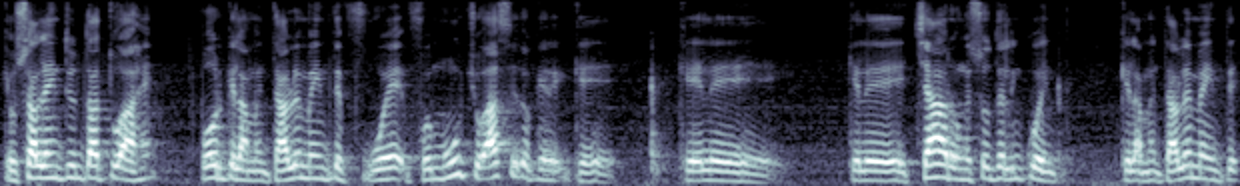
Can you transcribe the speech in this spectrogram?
que usa lente y un tatuaje, porque lamentablemente fue, fue mucho ácido que, le, que le echaron esos delincuentes, que lamentablemente,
